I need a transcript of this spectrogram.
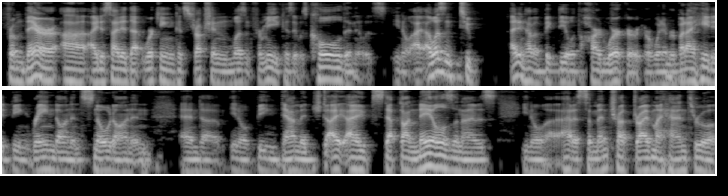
from there, uh, I decided that working in construction wasn't for me because it was cold and it was, you know, I, I, wasn't too, I didn't have a big deal with the hard work or, or whatever, but I hated being rained on and snowed on and, and, uh, you know, being damaged. I, I stepped on nails and I was, you know, I had a cement truck drive my hand through a,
